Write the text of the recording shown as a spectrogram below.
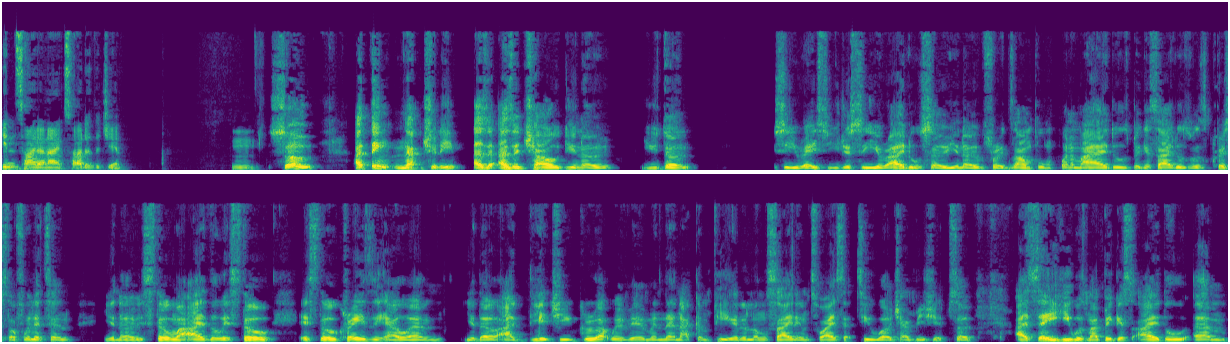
inside and outside of the gym? Mm. So I think naturally as a, as a child, you know, you don't see race, you just see your idol. So, you know, for example, one of my idols, biggest idols was Kristof Willerton. You know, it's still my idol. It's still it's still crazy how um you know, I literally grew up with him and then I competed alongside him twice at two world championships. So I'd say he was my biggest idol. Um,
